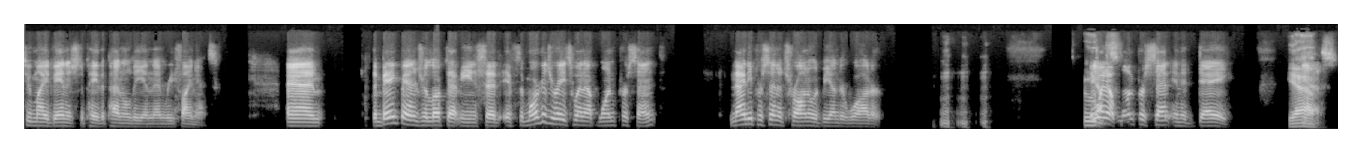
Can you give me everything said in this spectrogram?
to my advantage to pay the penalty and then refinance. And the bank manager looked at me and said, if the mortgage rates went up 1%, 90% of Toronto would be underwater. It went up 1% in a day. yeah. Yes.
